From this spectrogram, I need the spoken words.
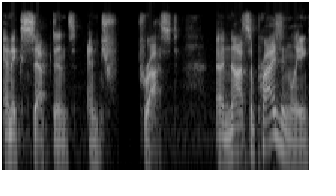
and acceptance and tr- trust. And not surprisingly,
